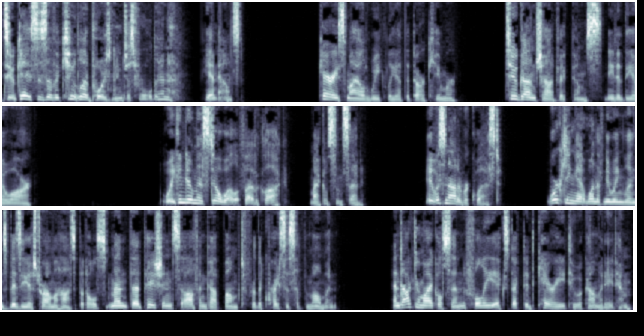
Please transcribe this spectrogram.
Two cases of acute lead poisoning just rolled in, he announced. Carrie smiled weakly at the dark humor. Two gunshot victims needed the OR. We can do Miss Stillwell at five o'clock, Michelson said. It was not a request. Working at one of New England's busiest trauma hospitals meant that patients often got bumped for the crisis of the moment and Dr. Michelson fully expected Carrie to accommodate him.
